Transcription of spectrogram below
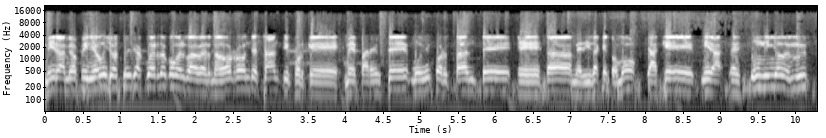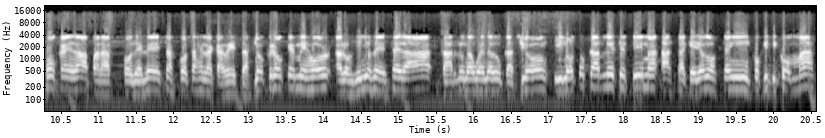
Mira, mi opinión, yo estoy de acuerdo con el gobernador Ron DeSantis porque me parece muy importante eh, esta medida que tomó, ya que, mira, es un niño de muy poca edad para ponerle esas cosas en la cabeza. Yo creo que es mejor a los niños de esa edad darle una buena educación y no tocarle ese tema hasta que ellos no estén un poquitico más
